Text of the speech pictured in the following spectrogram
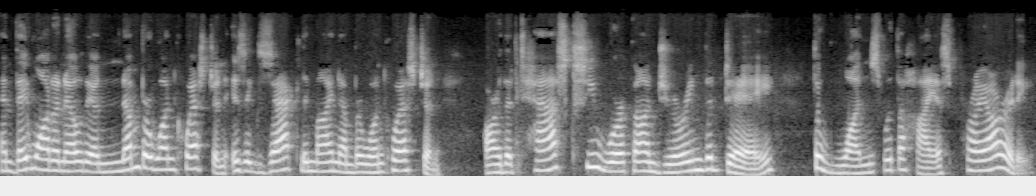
and they want to know their number one question is exactly my number one question. Are the tasks you work on during the day the ones with the highest priority?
